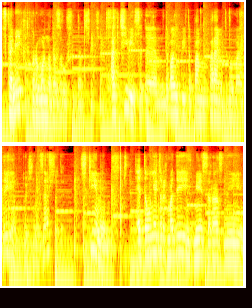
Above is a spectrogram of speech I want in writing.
скамейка, которую можно разрушить в данном случае. Activities это дополнительный параметр у модели, точно не знаю, что это. Скины. Это у некоторых моделей имеются разные,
